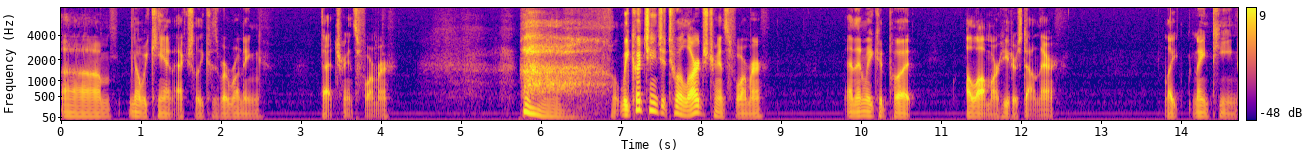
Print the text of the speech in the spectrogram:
Um, no, we can't actually because we're running that transformer. we could change it to a large transformer, and then we could put a lot more heaters down there like 19.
